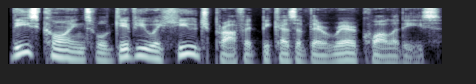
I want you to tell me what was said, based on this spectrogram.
These coins will give you a huge profit because of their rare qualities.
